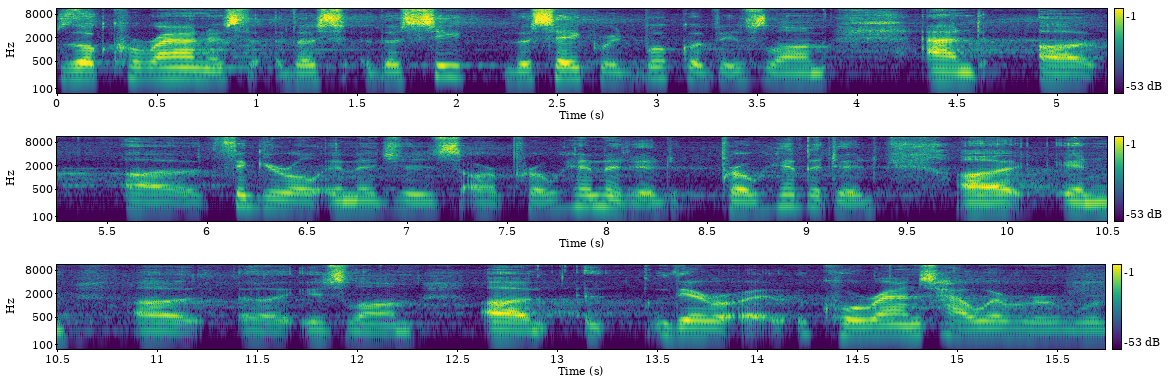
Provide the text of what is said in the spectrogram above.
the Quran is the, the, the, the sacred book of Islam, and uh, uh, figural images are prohibited, prohibited uh, in uh, uh, Islam. Um, their uh, Qurans, however, were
